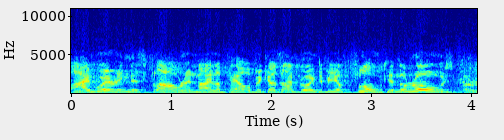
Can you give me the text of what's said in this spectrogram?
I'm wearing this flower in my lapel because I'm going to be afloat in the Rose Parade.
